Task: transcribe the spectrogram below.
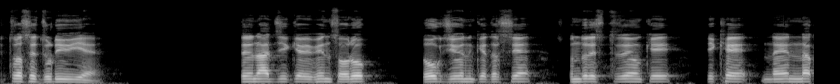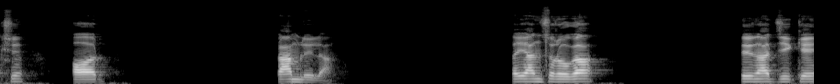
चित्रों से जुड़ी हुई है? श्रीनाथ जी के विभिन्न स्वरूप, लोक जीवन के दृश्य, सुंदर स्त्रियों के दिखे नए नक्श और रामलीला। सही आंसर होगा श्रीनाथ जी के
